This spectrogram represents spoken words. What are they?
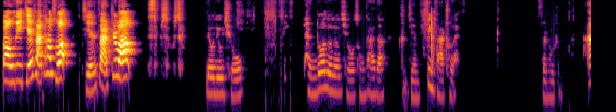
暴力减法套索，减法之王，溜溜球。很多溜溜球从他的指尖迸发出来。三手指，啊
